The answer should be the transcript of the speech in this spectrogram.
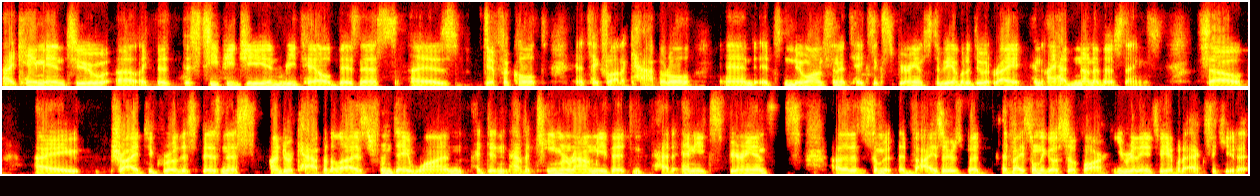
I came into uh, like the, the CPG and retail business is difficult. It takes a lot of capital and it's nuanced and it takes experience to be able to do it right. And I had none of those things. So I tried to grow this business undercapitalized from day one. I didn't have a team around me that had any experience other than some advisors, but advice only goes so far. You really need to be able to execute it.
